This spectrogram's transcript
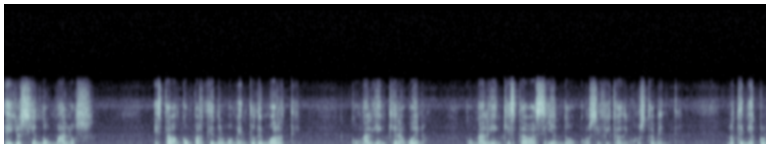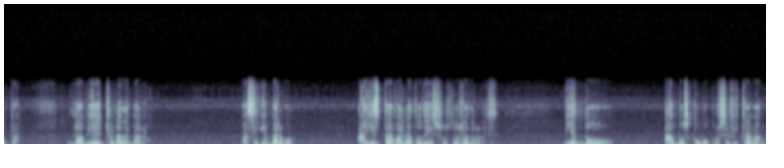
Ellos siendo malos, estaban compartiendo el momento de muerte con alguien que era bueno, con alguien que estaba siendo crucificado injustamente. No tenía culpa, no había hecho nada malo. Mas sin embargo, ahí estaba al lado de esos dos ladrones, viendo ambos cómo crucificaban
